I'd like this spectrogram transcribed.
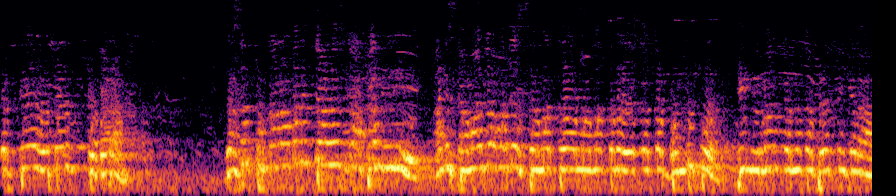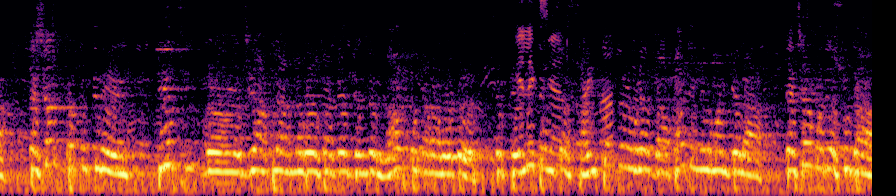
तर ते होतं तुकाराम. जसं लिहिली आणि समाजामध्ये समत्व ममत्व एकत्र बंधुत्व हे निर्माण करण्याचा प्रयत्न केला. तशाच पद्धतीने तीच जे आपले अण्णाभाऊ साठे ज्यांचं नाव तुकाराम होतं तर त्यांनी त्यांच्या साहित्यात एवढ्या गाथा जे निर्माण केला. त्याच्यामध्ये सुद्धा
